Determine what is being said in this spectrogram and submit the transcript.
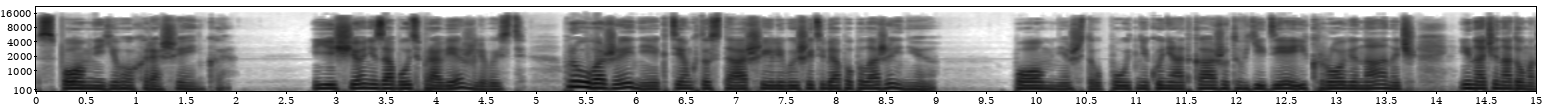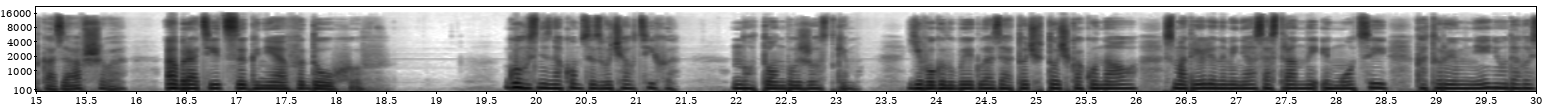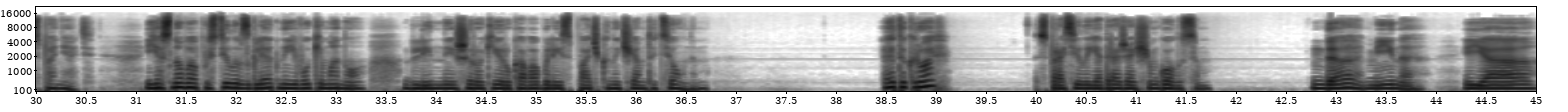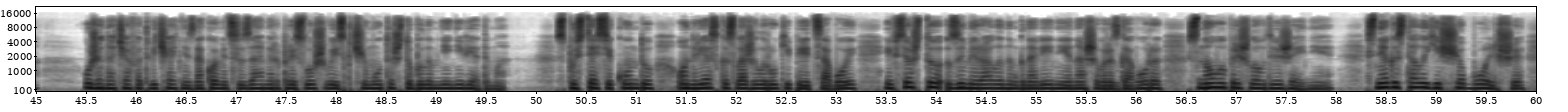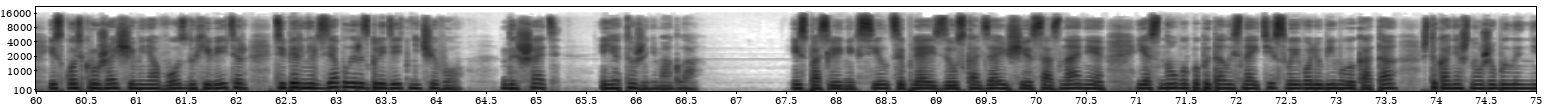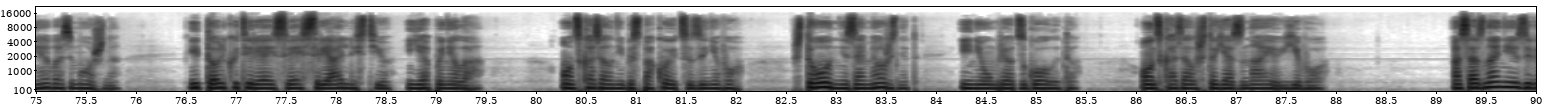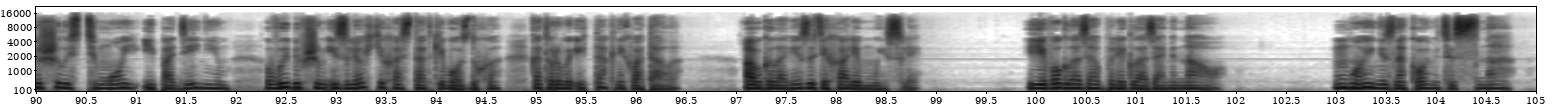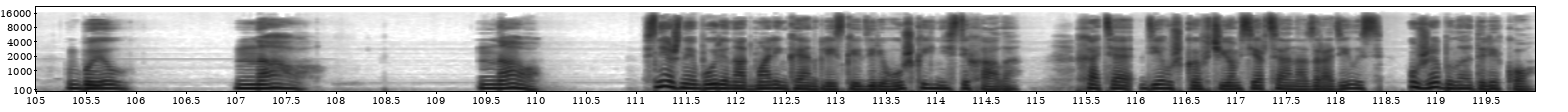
Вспомни его хорошенько. Еще не забудь про вежливость, про уважение к тем, кто старше или выше тебя по положению. Помни, что путнику не откажут в еде и крови на ночь, иначе на дом отказавшего обратится гнев духов. Голос незнакомца звучал тихо, но тон был жестким. Его голубые глаза, точь-в-точь, точь, как у Нао, смотрели на меня со странной эмоцией, которую мне не удалось понять. Я снова опустила взгляд на его кимоно. Длинные широкие рукава были испачканы чем-то темным. «Это кровь?» — спросила я дрожащим голосом. «Да, Мина, я...» Уже начав отвечать, незнакомец замер, прислушиваясь к чему-то, что было мне неведомо. Спустя секунду он резко сложил руки перед собой, и все, что замирало на мгновение нашего разговора, снова пришло в движение. Снега стало еще больше, и сквозь кружащий меня в воздухе ветер теперь нельзя было разглядеть ничего. Дышать я тоже не могла. Из последних сил, цепляясь за ускользающее сознание, я снова попыталась найти своего любимого кота, что, конечно, уже было невозможно. И только теряя связь с реальностью, я поняла. Он сказал не беспокоиться за него, что он не замерзнет и не умрет с голоду. Он сказал, что я знаю его. Осознание завершилось тьмой и падением, выбившим из легких остатки воздуха, которого и так не хватало а в голове затихали мысли. Его глаза были глазами Нао. Мой незнакомец из сна был Нао. Нао. Снежная буря над маленькой английской деревушкой не стихала, хотя девушка, в чьем сердце она зародилась, уже была далеко.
